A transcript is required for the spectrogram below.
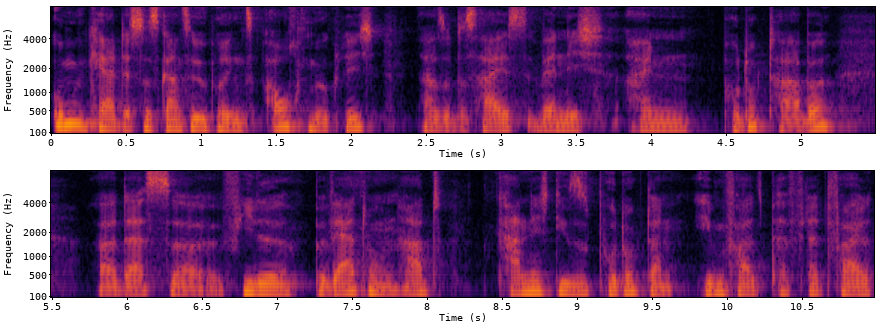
umgekehrt ist das Ganze übrigens auch möglich. Also das heißt, wenn ich ein Produkt habe, äh, das äh, viele Bewertungen hat, kann ich dieses Produkt dann ebenfalls per Flatfile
